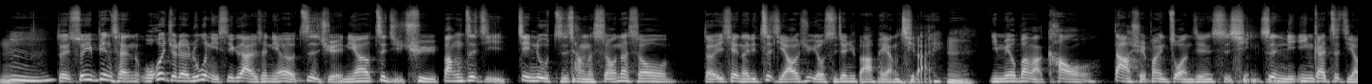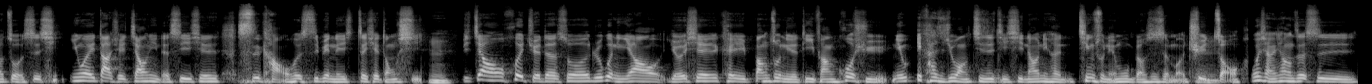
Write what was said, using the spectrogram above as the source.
嗯，对，所以变成我会觉得，如果你是一个大学生，你要有自觉，你要自己去帮自己进入职场的时候，那时候。的一些能力，自己要去有时间去把它培养起来。嗯，你没有办法靠大学帮你做完这件事情，是你应该自己要做的事情。因为大学教你的是一些思考或者思辨的这些东西。嗯，比较会觉得说，如果你要有一些可以帮助你的地方，或许你一开始就往技职体系，然后你很清楚你的目标是什么去走。我想象这是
